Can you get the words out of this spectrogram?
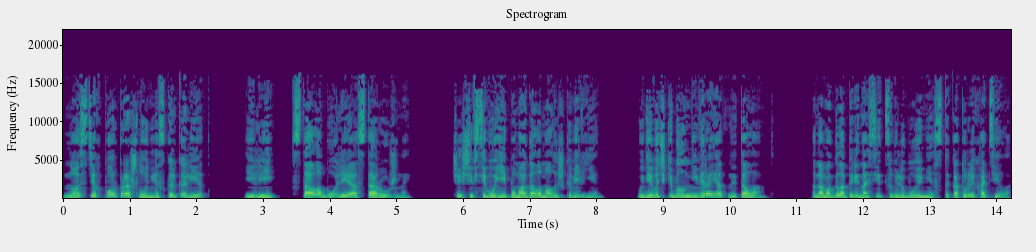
но с тех пор прошло несколько лет, и Ли стала более осторожной. Чаще всего ей помогала малышка Вивьен. У девочки был невероятный талант. Она могла переноситься в любое место, которое хотела.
